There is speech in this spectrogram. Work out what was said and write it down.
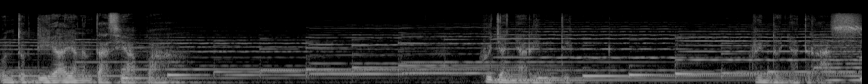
Untuk dia yang entah siapa, hujannya rintik, rindunya deras.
